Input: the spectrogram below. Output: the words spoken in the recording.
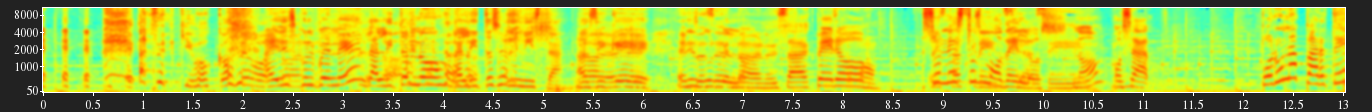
Se equivocó de voz. Ay, disculpen, ¿eh? Lalito no. Lalito es feminista. así que, eh, discúlpenlo. No, no, exacto. Pero son estos modelos, ¿no? O sea, por una parte,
